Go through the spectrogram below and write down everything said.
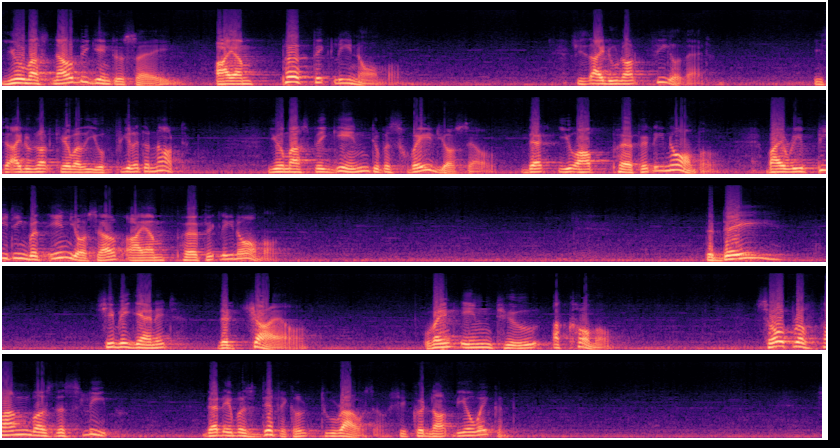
You must now begin to say, I am perfectly normal. She said, I do not feel that. He said, I do not care whether you feel it or not. You must begin to persuade yourself that you are perfectly normal by repeating within yourself, I am perfectly normal. The day she began it, the child went into a coma. So profound was the sleep that it was difficult to rouse her. She could not be awakened.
